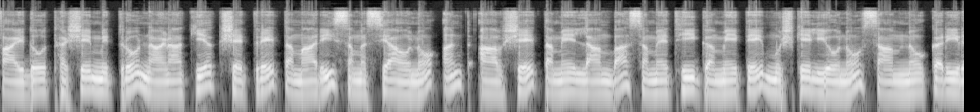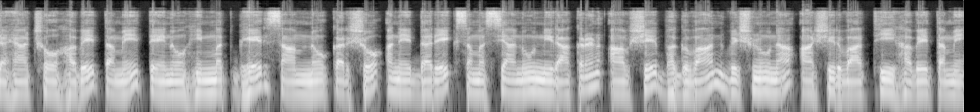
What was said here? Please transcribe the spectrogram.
ફાયદો થશે. મિત્રો, નાણાકીય ક્ષેત્રે તમારી સમસ્યાઓનો અંત આવશે. તમે લાંબા સમયથી ગમે તે મુશ્કેલીઓનો સામનો કરી રહ્યા છો. હવે તમે તેનો હિંમતભેર સામનો કરશો અને દરેક સમસ્યાનું નિરાકરણ આવશે ભગવાન વિષ્ણુના આશીર્વાદથી. હવે તમે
